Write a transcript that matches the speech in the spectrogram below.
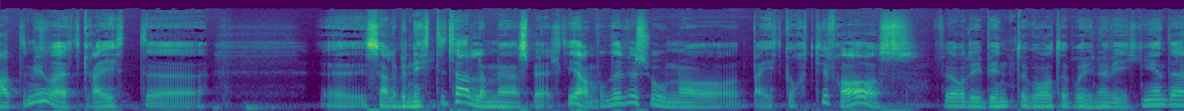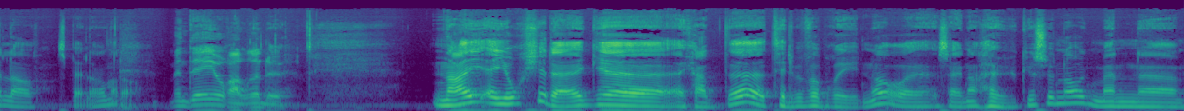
hadde vi jo et greit Særlig på 90-tallet. Vi spilte i andredivisjon og beit godt ifra oss før de begynte å gå til Bryne Viking, en del av spillerne. da. Men det gjorde aldri du? Nei, jeg gjorde ikke det. Jeg, eh, jeg hadde tilbud for Bryne og eh, senere Haugesund òg, men uh,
